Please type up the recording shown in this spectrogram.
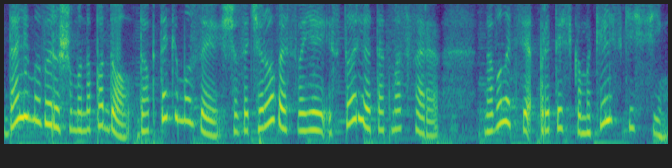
Далі ми вирушимо на Подол до аптеки музею, що зачаровує своєю історією та атмосферою на вулиці Притисько-Микільській, 7.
